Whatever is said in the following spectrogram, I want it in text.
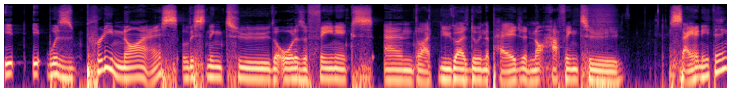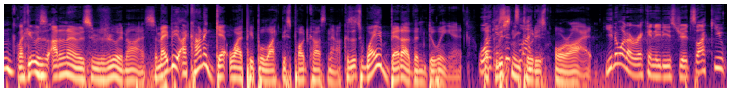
it it was pretty nice listening to the Orders of Phoenix and like you guys doing the page and not having to say anything. Like it was, I don't know, it was, it was really nice. So maybe I kind of get why people like this podcast now because it's way better than doing it. Well, like listening to like- it is all right. You know what I reckon it is, Drew? It's like you.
